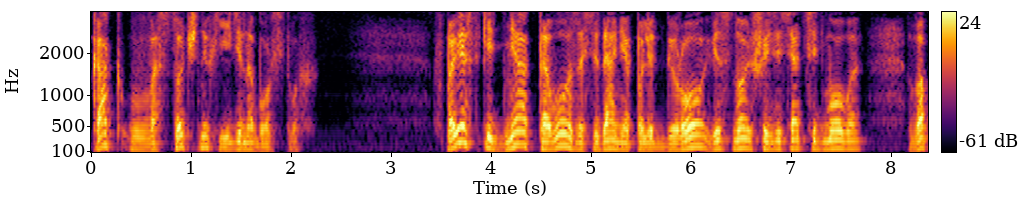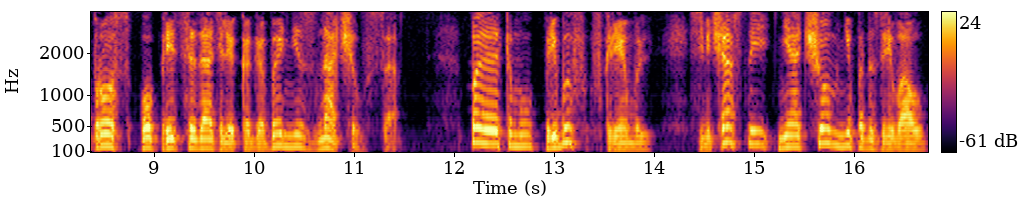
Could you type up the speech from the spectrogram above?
как в восточных единоборствах. В повестке дня того заседания Политбюро весной 67-го вопрос о председателе КГБ не значился. Поэтому, прибыв в Кремль, Семичастный ни о чем не подозревал.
